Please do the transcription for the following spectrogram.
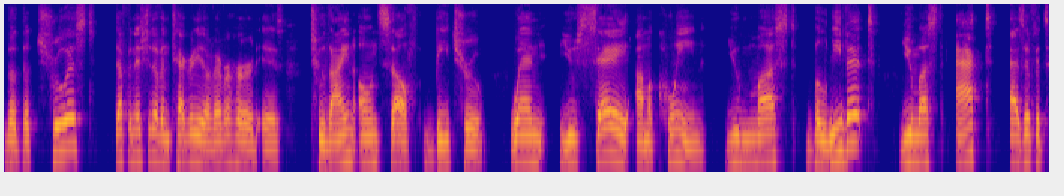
the the truest definition of integrity that i've ever heard is to thine own self be true when you say i'm a queen you must believe it you must act as if it's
